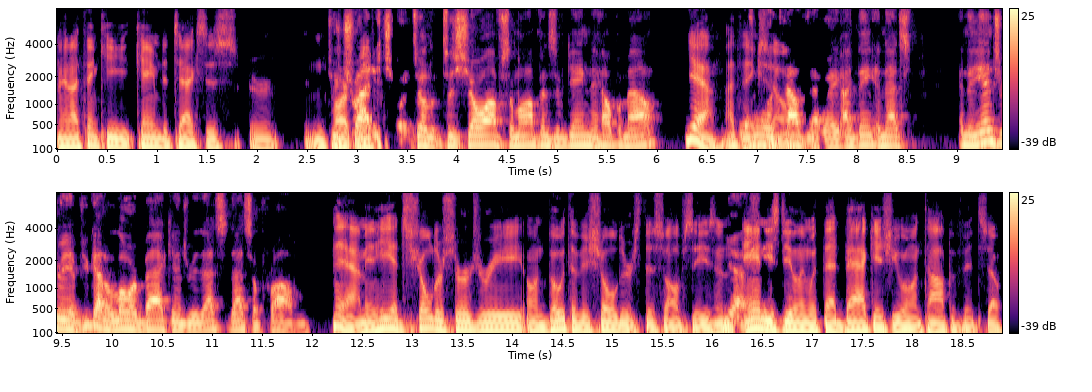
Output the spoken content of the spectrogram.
And I think he came to Texas or in to try to show, to, to show off some offensive game to help him out. yeah, I think so. out that way. I think, and that's and the injury. If you got a lower back injury, that's that's a problem. Yeah, I mean, he had shoulder surgery on both of his shoulders this offseason, Yes. and he's dealing with that back issue on top of it. So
